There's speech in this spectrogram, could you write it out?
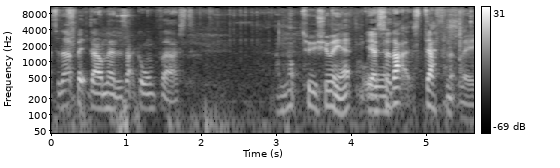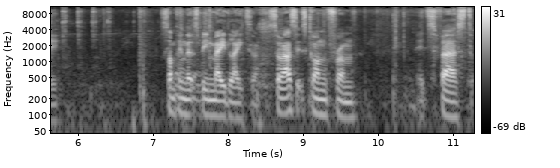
So that bit down there, does that go on first? I'm not too sure yet. Yeah, so that's definitely something that's been made later. So as it's gone from its first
